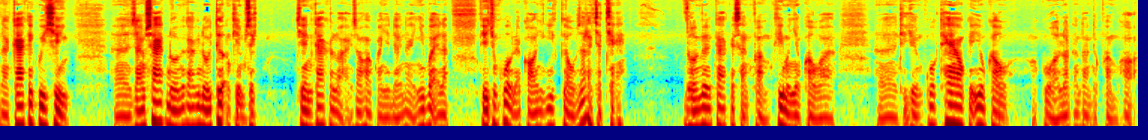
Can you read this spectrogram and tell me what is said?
là các cái quy trình uh, giám sát đối với các cái đối tượng kiểm dịch trên các cái loại rau hoa quả nhiệt đới này. Như vậy là thì Trung Quốc đã có những yêu cầu rất là chặt chẽ đối với các cái sản phẩm khi mà nhập khẩu vào uh, thị trường Quốc theo cái yêu cầu của luật an toàn thực phẩm của họ.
